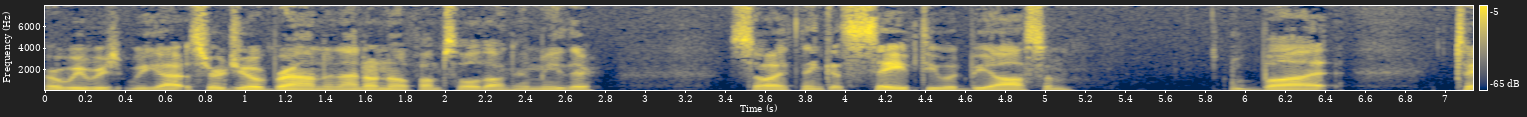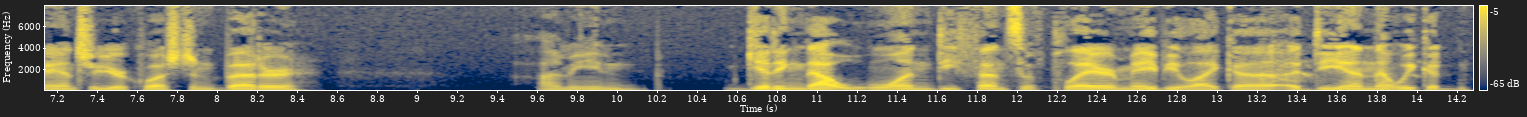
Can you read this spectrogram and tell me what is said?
or we re- we got Sergio Brown, and I don't know if I'm sold on him either. So I think a safety would be awesome. But to answer your question better, I mean, getting that one defensive player, maybe like a, a DN that we could,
